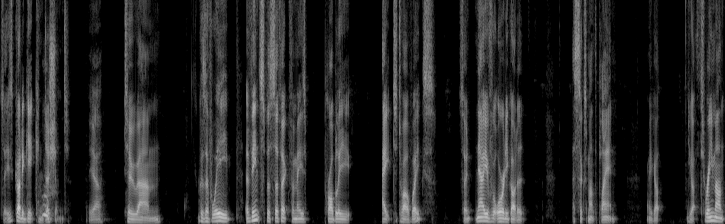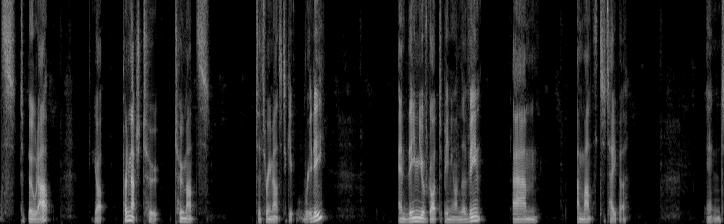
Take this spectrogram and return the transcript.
So he's got to get conditioned. Yeah. To um because if we event specific for me is probably eight to 12 weeks. So now you've already got a, a six month plan you got you got three months to build up. You got pretty much two two months to three months to get ready. And then you've got depending on the event um a month to taper. And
